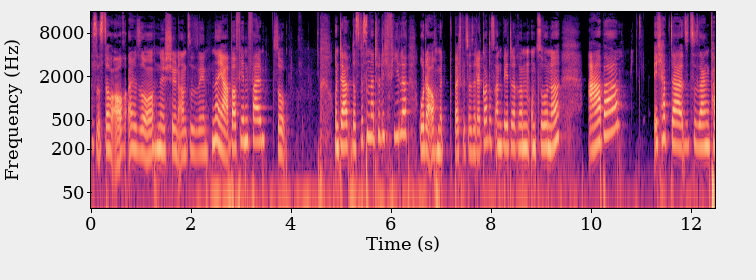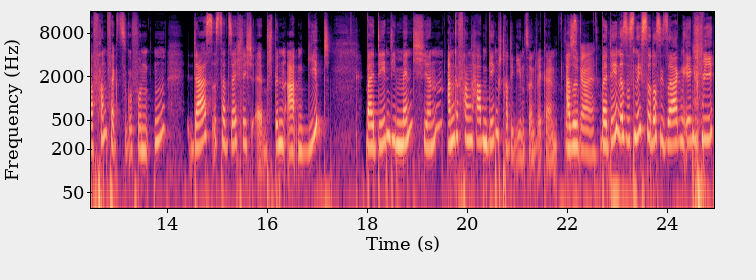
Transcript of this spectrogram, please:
das ist doch auch also nicht schön anzusehen. Naja, aber auf jeden Fall so. Und da, das wissen natürlich viele oder auch mit beispielsweise der Gottesanbeterin und so, ne? Aber ich habe da sozusagen ein paar Fun Facts zu gefunden, dass es tatsächlich äh, Spinnenarten gibt, bei denen die Männchen angefangen haben, Gegenstrategien zu entwickeln. Das also ist geil. bei denen ist es nicht so, dass sie sagen, irgendwie,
